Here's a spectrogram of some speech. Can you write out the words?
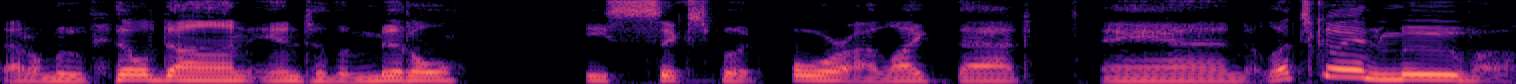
That'll move Hildon into the middle. He's six foot four. I like that. And let's go ahead and move uh,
